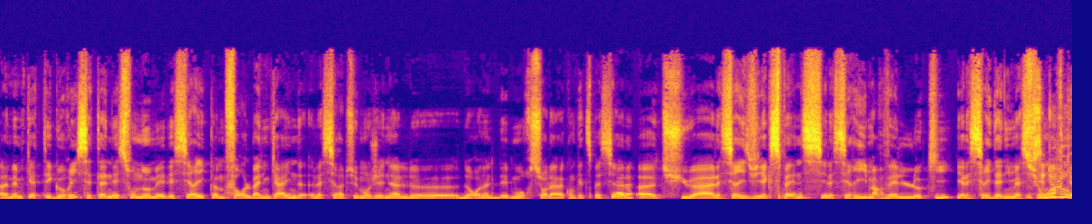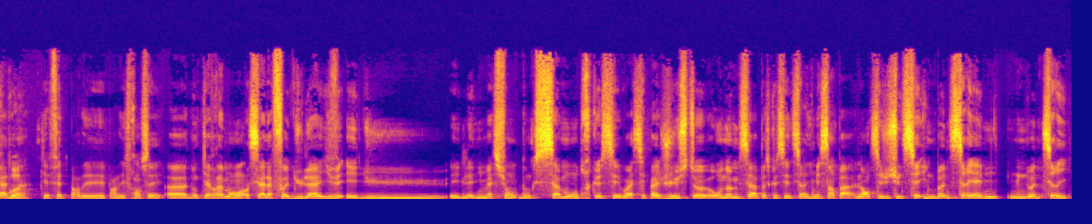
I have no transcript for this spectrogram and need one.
Dans la même catégorie, cette année sont nommés des séries comme For All Mankind, la série absolument géniale de, de Ronald Demour sur la conquête spatiale. Euh, tu as la série The Expense, il y a la série Marvel Loki, il y a la série d'animation lourd, Arcane qui est faite par des par des Français. Euh, donc il y a vraiment, c'est à la fois du live et du et de l'animation. Donc ça montre que c'est ouais, c'est pas juste euh, on nomme ça parce que c'est une série animée sympa. Non, c'est juste une, série- une bonne série une bonne série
